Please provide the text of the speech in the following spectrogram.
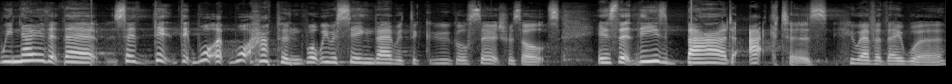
we know that there. So, th- th- what, what happened, what we were seeing there with the Google search results, is that these bad actors, whoever they were,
